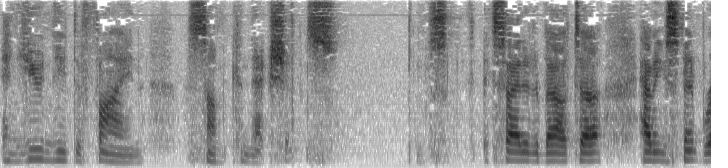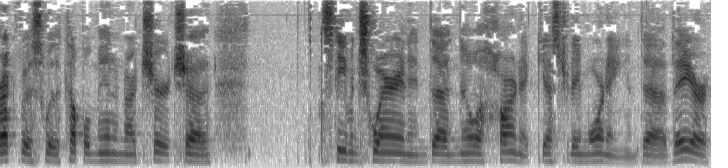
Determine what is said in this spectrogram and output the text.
And you need to find some connections. I'm excited about uh, having spent breakfast with a couple men in our church, uh, Stephen Schwerin and uh, Noah Harnick, yesterday morning, and uh, they are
